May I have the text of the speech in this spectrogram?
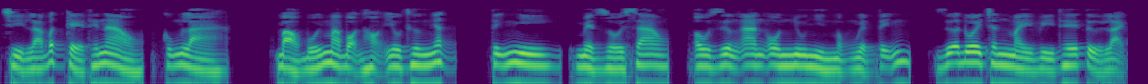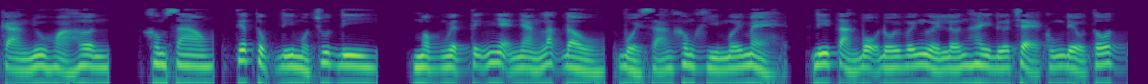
chỉ là bất kể thế nào, cũng là bảo bối mà bọn họ yêu thương nhất. Tĩnh nhi, mệt rồi sao, Âu Dương An ôn nhu nhìn Mộc Nguyệt Tĩnh, giữa đuôi chân mày vì thê tử lại càng nhu hòa hơn, không sao, tiếp tục đi một chút đi. Mộc Nguyệt Tĩnh nhẹ nhàng lắc đầu, buổi sáng không khí mới mẻ, đi tản bộ đối với người lớn hay đứa trẻ cũng đều tốt.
